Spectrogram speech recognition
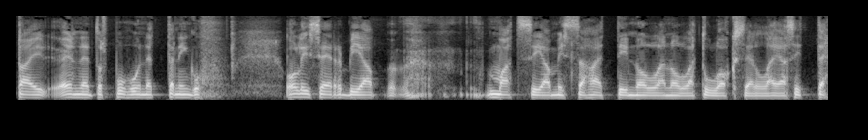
tai ennen tuossa puhuin, että niinku oli Serbia matsia, missä haettiin 0-0 tuloksella ja sitten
